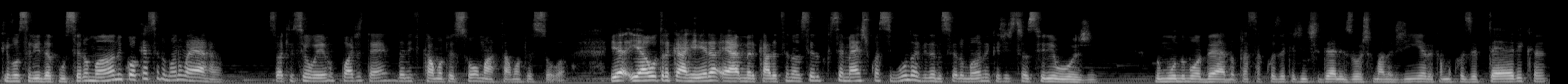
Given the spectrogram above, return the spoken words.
que você lida com o ser humano e qualquer ser humano erra. Só que o seu erro pode até danificar uma pessoa ou matar uma pessoa. E a, e a outra carreira é o mercado financeiro, porque você mexe com a segunda vida do ser humano que a gente transferiu hoje no mundo moderno para essa coisa que a gente idealizou chamada dinheiro, que é uma coisa etérica,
